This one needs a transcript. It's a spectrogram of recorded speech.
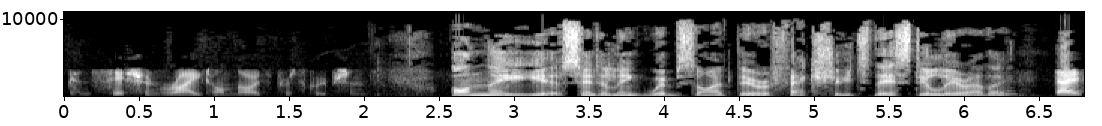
concession rate on those prescriptions. On the uh, Centrelink website, there are fact sheets. They're still there, are they? They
